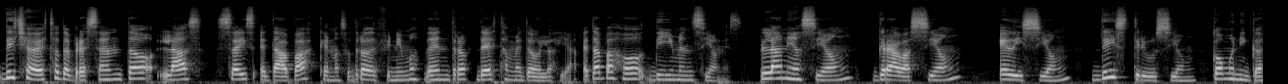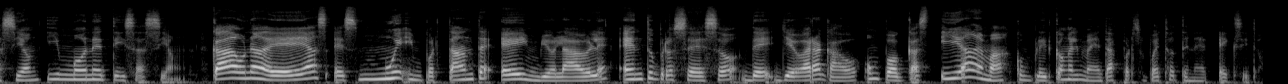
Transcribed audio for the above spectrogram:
Dicho esto, te presento las seis etapas que nosotros definimos dentro de esta metodología. Etapas o dimensiones. Planeación, grabación, edición, distribución, comunicación y monetización. Cada una de ellas es muy importante e inviolable en tu proceso de llevar a cabo un podcast y además cumplir con el metas, por supuesto, tener éxito.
